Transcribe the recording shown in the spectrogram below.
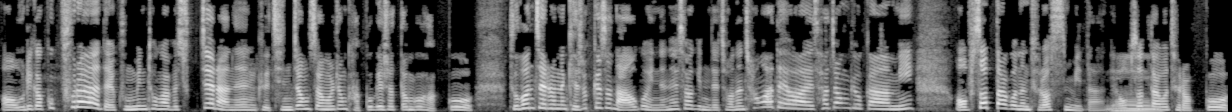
어, 우리가 꼭 풀어야 될 국민 통합의 숙제라는 그 진정성을 좀 갖고 계셨던 것 같고 두 번째로는 계속해서 나오고 있는 해석인데 저는 청와대와의 사정 교감이 없었다고는 들었습니다. 네, 음. 없었다고 들었고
